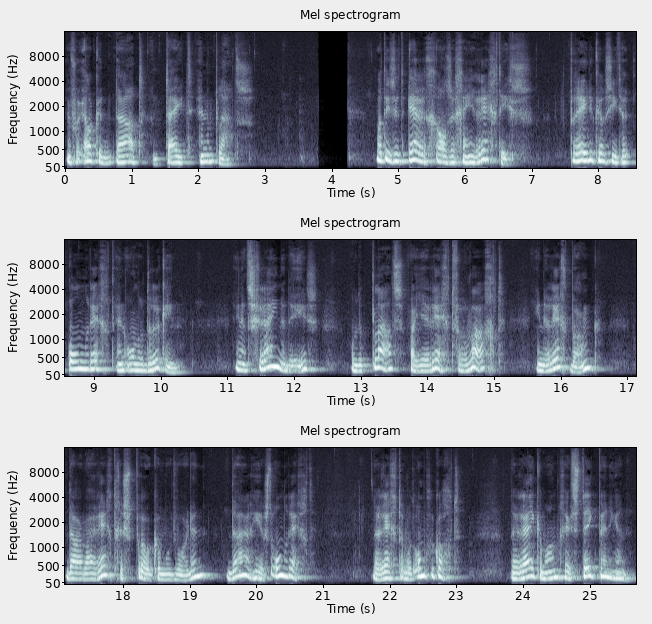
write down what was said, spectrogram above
en voor elke daad een tijd en een plaats. Wat is het erg als er geen recht is? Prediker ziet er onrecht en onderdrukking. En het schrijnende is, op de plaats waar je recht verwacht, in de rechtbank, daar waar recht gesproken moet worden, daar heerst onrecht. De rechter wordt omgekocht. De rijke man geeft steekpenningen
